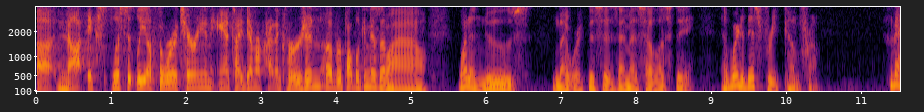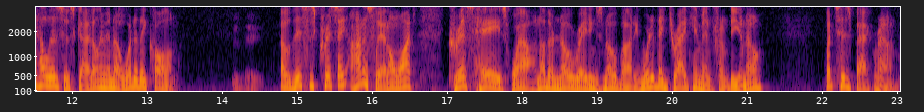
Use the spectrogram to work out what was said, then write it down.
uh, not explicitly authoritarian, anti democratic version of republicanism. Wow. What a news network this is, MSLSD. And where did this freak come from? Who the hell is this guy? I don't even know. What do they call him? Oh, this is Chris Hayes. Honestly, I don't watch Chris Hayes. Wow, another no ratings nobody. Where did they drag him in from? Do you know? What's his background?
